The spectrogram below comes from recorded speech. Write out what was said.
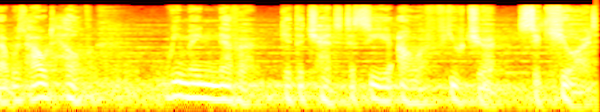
that without help, we may never get the chance to see our future secured.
